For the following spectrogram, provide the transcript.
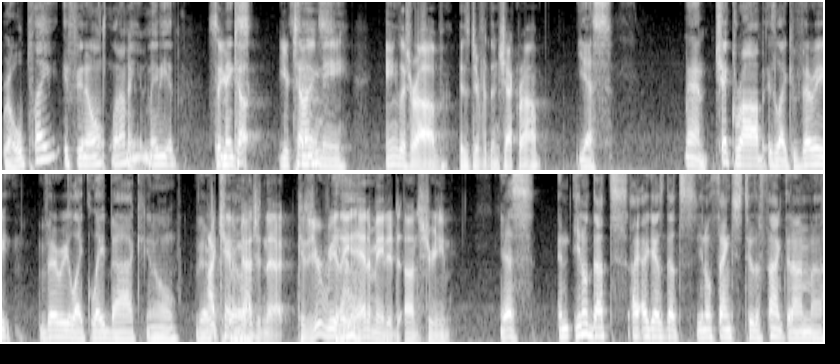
role play, if you know what I mean. Maybe it. So it you're, makes tell you're telling me English Rob is different than Czech Rob? yes, man. Czech Rob is like very, very like laid back. You know, very. I can't chill. imagine that because you're really Yeah. animated on stream. Yes, and you know that's I, I guess that's you know thanks to the fact that I'm uh,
